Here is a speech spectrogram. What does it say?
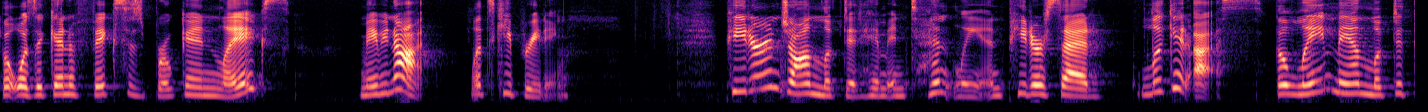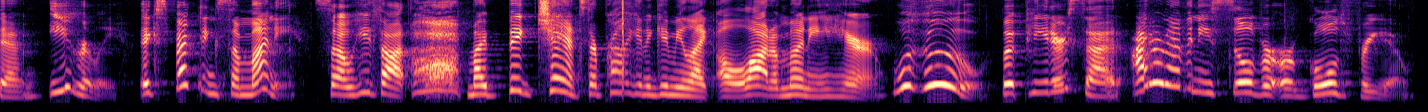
but was it going to fix his broken legs? Maybe not. Let's keep reading. Peter and John looked at him intently, and Peter said, Look at us. The lame man looked at them eagerly, expecting some money. So he thought, oh, my big chance. They're probably going to give me like a lot of money here. Woohoo! But Peter said, I don't have any silver or gold for you,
